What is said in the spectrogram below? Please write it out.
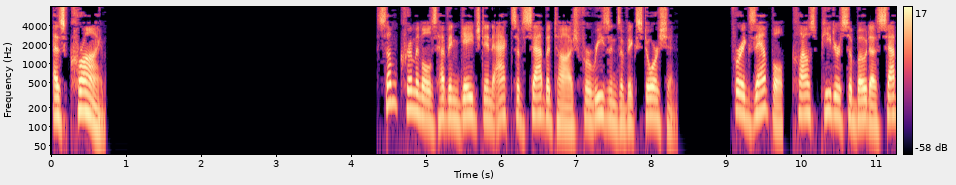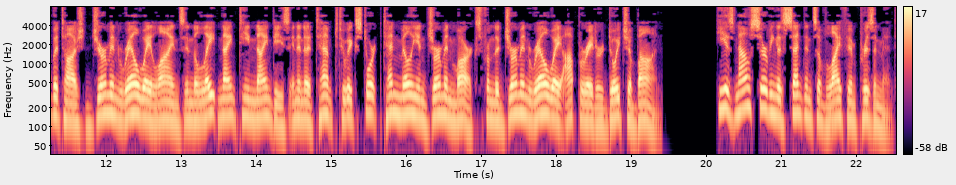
As crime Some criminals have engaged in acts of sabotage for reasons of extortion. For example, Klaus-Peter Sabota sabotaged German railway lines in the late 1990s in an attempt to extort 10 million German marks from the German railway operator Deutsche Bahn. He is now serving a sentence of life imprisonment.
